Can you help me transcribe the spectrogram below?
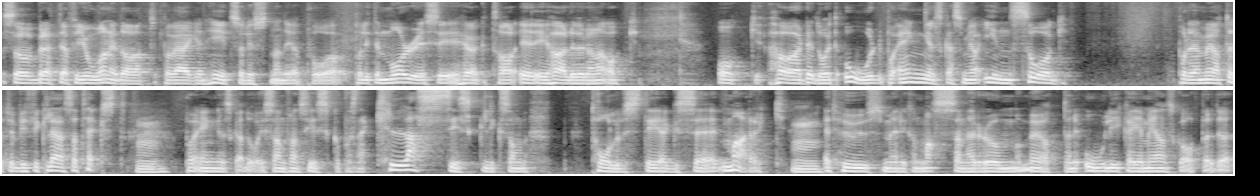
så berättade jag för Johan idag att på vägen hit så lyssnade jag på, på lite Morris i, högtal, i hörlurarna och, och hörde då ett ord på engelska som jag insåg på det där mötet, vi fick läsa text på engelska då i San Francisco på sån här klassisk liksom tolvstegsmark. Ett hus med liksom massa med rum och möten i olika gemenskaper. Det,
